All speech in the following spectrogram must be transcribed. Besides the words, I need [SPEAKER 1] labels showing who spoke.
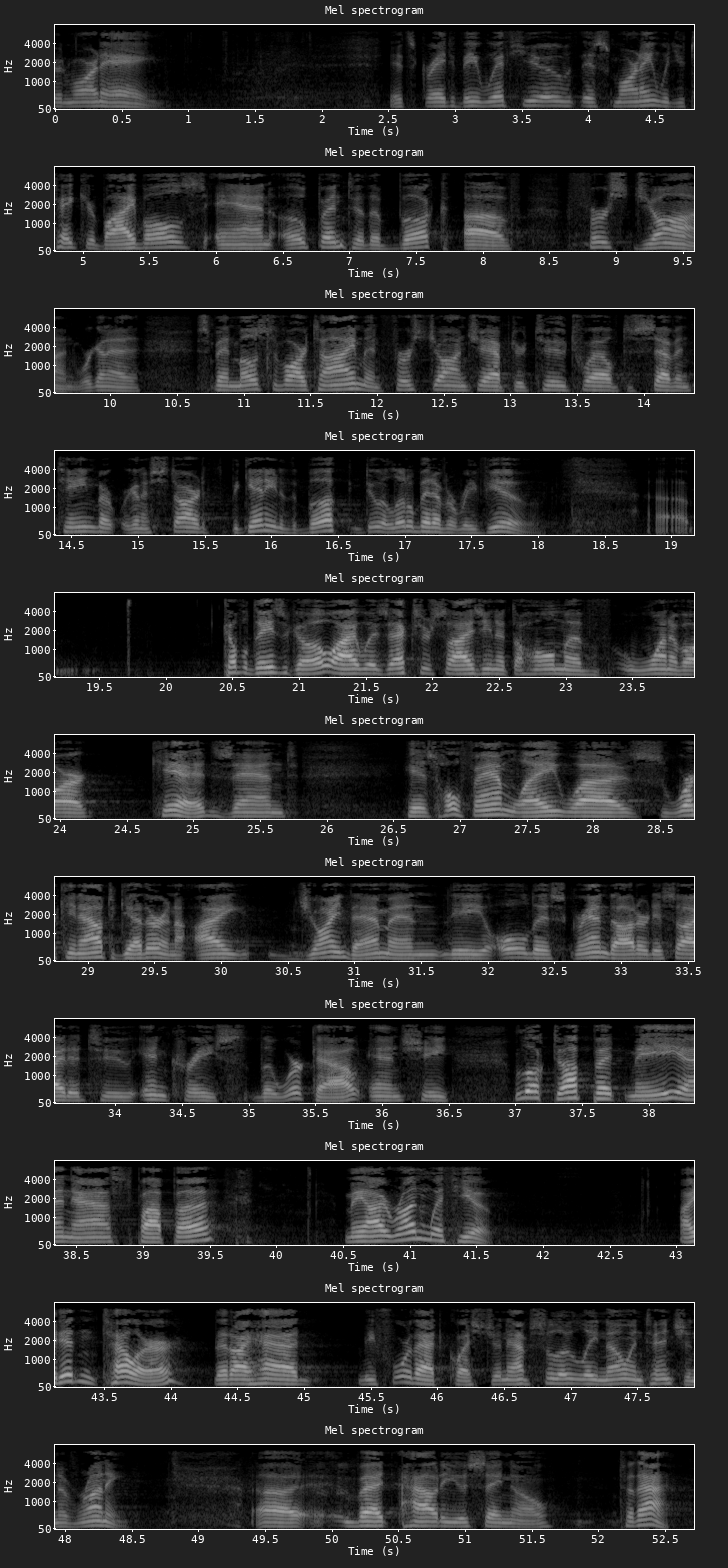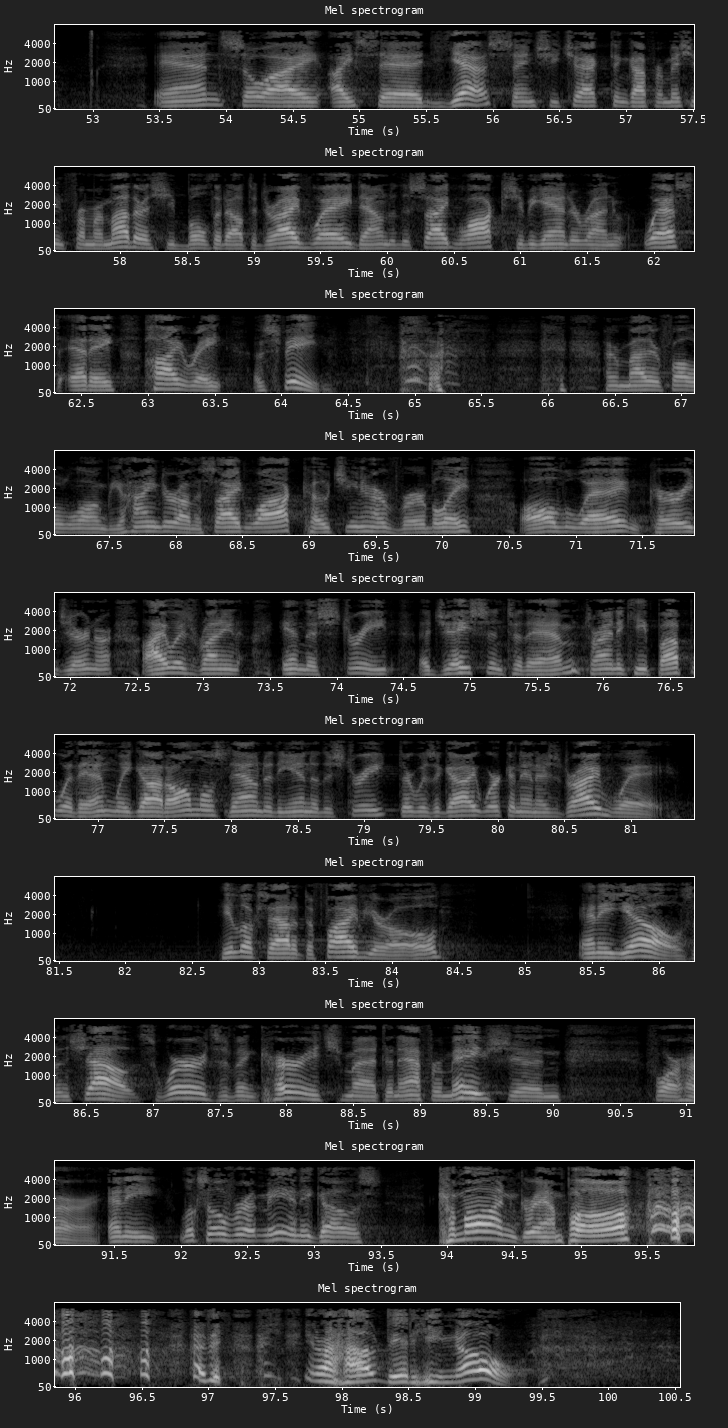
[SPEAKER 1] Good morning. It's great to be with you this morning. Would you take your Bibles and open to the book of First John? We're going to spend most of our time in First John chapter 2, 12 to 17, but we're going to start at the beginning of the book and do a little bit of a review. Um, a couple days ago, I was exercising at the home of one of our kids, and his whole family was working out together, and I joined them. And the oldest granddaughter decided to increase the workout, and she looked up at me and asked, Papa, may I run with you? I didn't tell her that I had, before that question, absolutely no intention of running. Uh, but how do you say no to that? And so I, I said yes, and she checked and got permission from her mother. She bolted out the driveway, down to the sidewalk. She began to run west at a high rate of speed. her mother followed along behind her on the sidewalk, coaching her verbally all the way, encouraging her. I was running in the street adjacent to them, trying to keep up with them. We got almost down to the end of the street. There was a guy working in his driveway he looks out at the five year old and he yells and shouts words of encouragement and affirmation for her. And he looks over at me and he goes, Come on, Grandpa. you know, how did he know?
